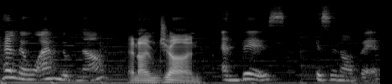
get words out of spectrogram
Hello, I'm Lubna, And I'm John. and this is In Orbit.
